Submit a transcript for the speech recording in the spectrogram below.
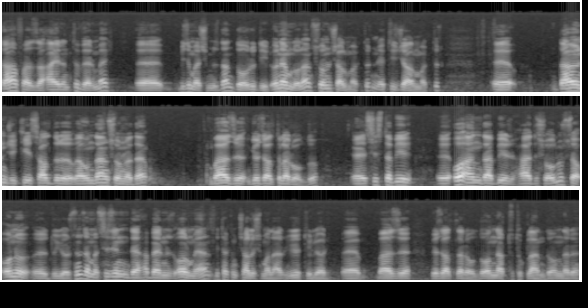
daha fazla ayrıntı vermek e, bizim açımızdan doğru değil. Önemli olan sonuç almaktır, netice almaktır. E, daha önceki saldırı ve ondan sonra da bazı gözaltılar oldu. E, siz tabii e, o anda bir hadise olursa onu e, duyuyorsunuz ama sizin de haberiniz olmayan bir takım çalışmalar yürütülüyor. E, bazı gözaltılar oldu. Onlar tutuklandı. Onları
